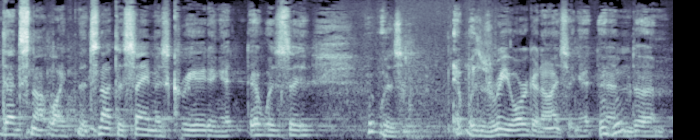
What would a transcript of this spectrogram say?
that's not like, it's not the same as creating it. It was, the, it was, it was reorganizing it. Mm -hmm. And, um,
